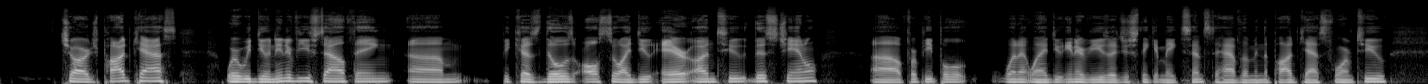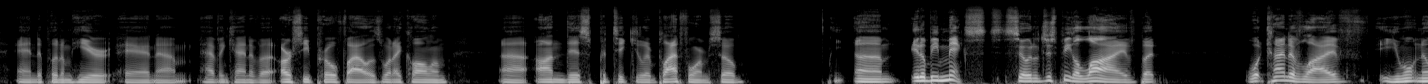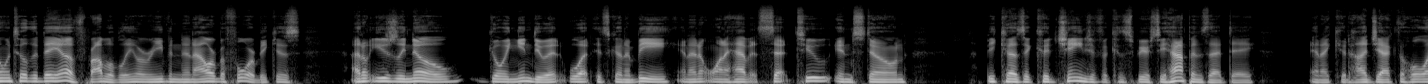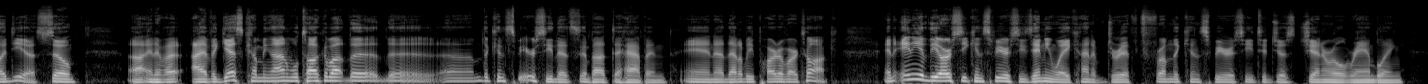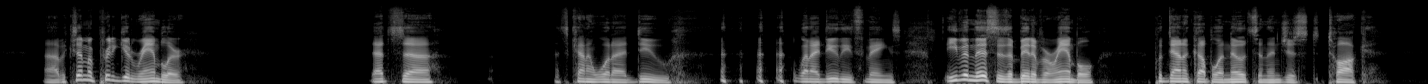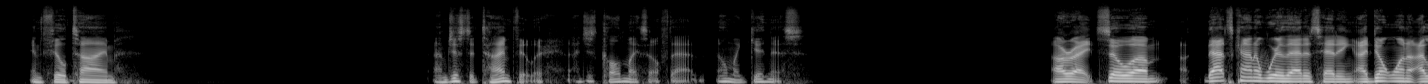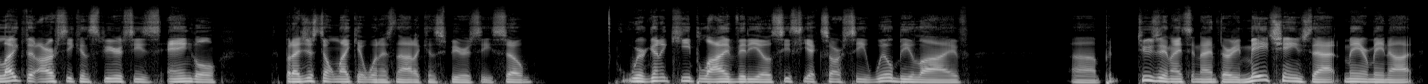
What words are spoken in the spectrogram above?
Charge podcast, where we do an interview style thing, um, because those also I do air onto this channel. Uh, for people when I, when I do interviews, I just think it makes sense to have them in the podcast form too, and to put them here and um, having kind of a RC profile is what I call them uh, on this particular platform. So um, it'll be mixed. So it'll just be a live, but what kind of live you won't know until the day of, probably, or even an hour before, because I don't usually know going into it what it's going to be, and I don't want to have it set to in stone because it could change if a conspiracy happens that day, and I could hijack the whole idea. So uh, and if I, I, have a guest coming on, we'll talk about the the um, the conspiracy that's about to happen, and uh, that'll be part of our talk. And any of the RC conspiracies, anyway, kind of drift from the conspiracy to just general rambling, uh, because I'm a pretty good rambler. That's uh, that's kind of what I do when I do these things. Even this is a bit of a ramble. Put down a couple of notes and then just talk and fill time. I'm just a time filler. I just called myself that. Oh my goodness. All right. So um that's kind of where that is heading. I don't want to I like the RC conspiracies angle, but I just don't like it when it's not a conspiracy. So we're going to keep live video. CCXRC will be live uh, Tuesday nights at 9:30. May change that, may or may not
